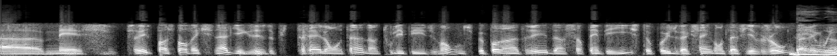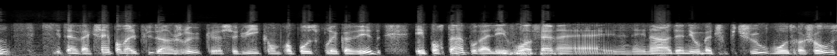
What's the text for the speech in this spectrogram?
Euh, mais vous savez, le passeport vaccinal, il existe depuis très longtemps dans tous les pays du monde. Tu peux pas rentrer dans certains pays si tu n'as pas eu le vaccin contre la fièvre jaune, par ben exemple. C'est un vaccin pas mal plus dangereux que celui qu'on propose pour le COVID. Et pourtant, pour aller voir faire un, une randonnée au Machu Picchu ou autre chose,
